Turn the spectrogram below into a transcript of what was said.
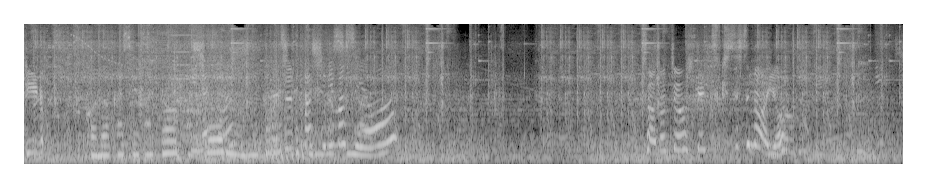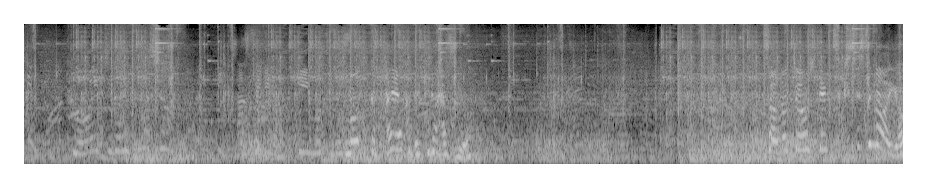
リロこの風がどうか勝利をもたらしてくれますよ。その調子で突き進むわよもう一度行きましょうもっと早くできるはずよ。その調子で突き進むわよ。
